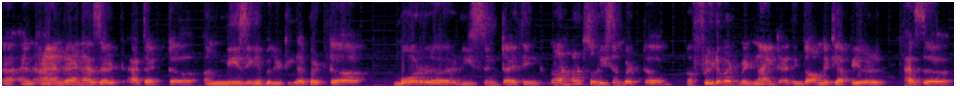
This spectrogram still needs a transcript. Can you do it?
Uh, and Ayn Rand has that had that uh, amazing ability, but. Uh, more uh, recent, I think, not not so recent, but Freedom at Midnight. I think Dominique Lapierre has a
